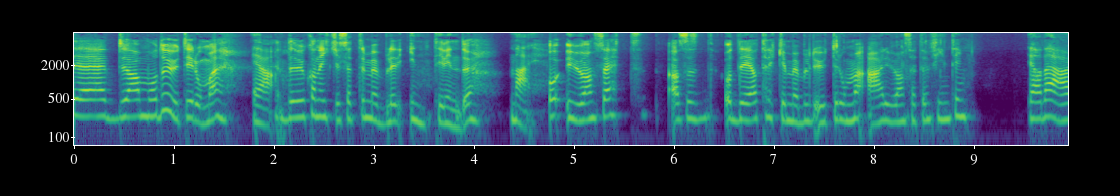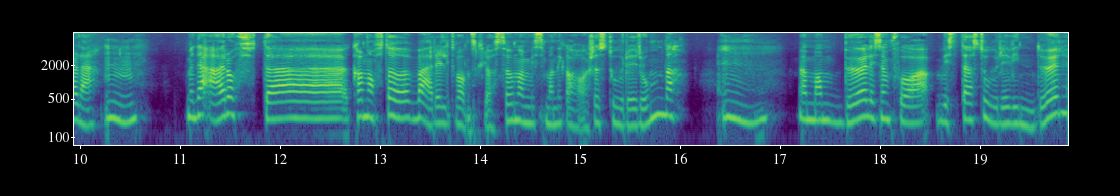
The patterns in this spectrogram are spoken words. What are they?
det, da må du ut i rommet. Ja. Du kan ikke sette møbler inntil vinduet. Nei. Og uansett, altså, og det å trekke møbler ut i rommet er uansett en fin ting. Ja, det er det. Mm. Men det er ofte, kan ofte være litt vanskelig også hvis man ikke har så store rom, da. Men man bør liksom få, hvis det er store vinduer,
